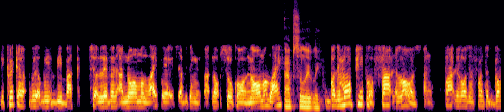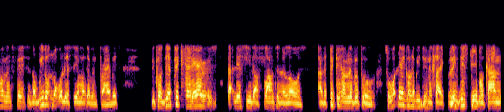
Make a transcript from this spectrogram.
the quicker we'll, we'll be back to living a normal life where it's everything uh, not so-called normal life. absolutely. But the more people flout the laws and flout the laws in front of the government's faces, and we don't know what they're saying when they're in private, because they're picking the areas that they see that flaunting the laws, and they're picking on Liverpool. So what they're going to be doing is like, well, if these people can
